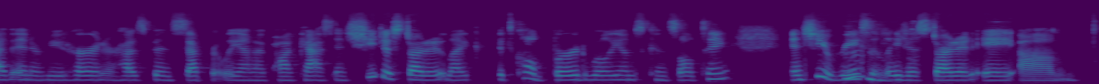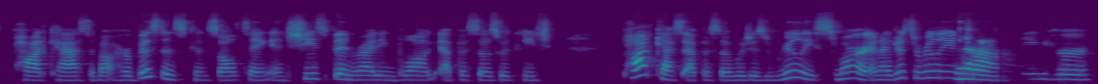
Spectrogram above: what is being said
I've interviewed her and her husband separately on my podcast, and she just started like it's called Bird Williams Consulting, and she recently just started a um, podcast about her business consulting, and she's been writing blog episodes with each podcast episode, which is really smart. And I just really enjoy Yeah. seeing her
